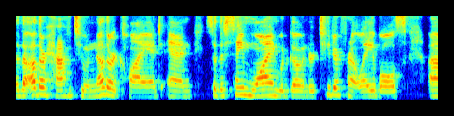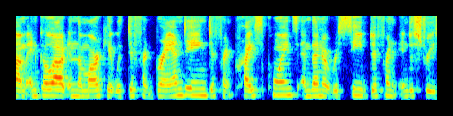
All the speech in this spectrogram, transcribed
the other half to another client. And so the same wine would go under two different labels um, and go out in the market with different branding, different price points, and then it received different industry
